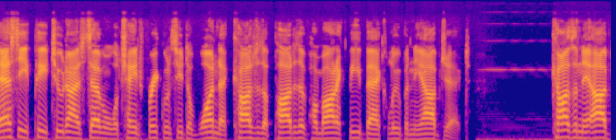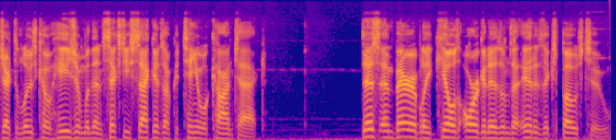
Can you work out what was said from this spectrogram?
SCP-297 will change frequency to one that causes a positive harmonic feedback loop in the object causing the object to lose cohesion within 60 seconds of continual contact. This invariably kills organisms that it is exposed to.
